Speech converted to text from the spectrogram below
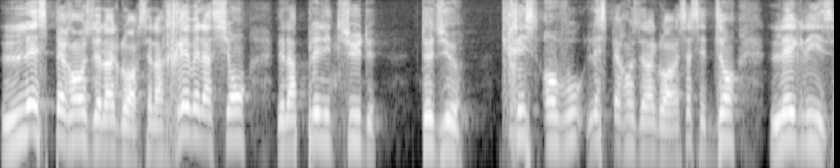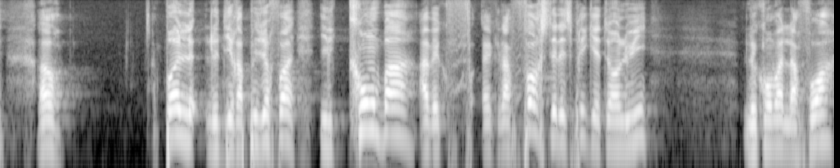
l'espérance de la gloire. C'est la révélation de la plénitude de Dieu. Christ en vous, l'espérance de la gloire. Et ça, c'est dans l'Église. Alors, Paul le dira plusieurs fois, il combat avec, la force de l'Esprit qui est en lui, le combat de la foi.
